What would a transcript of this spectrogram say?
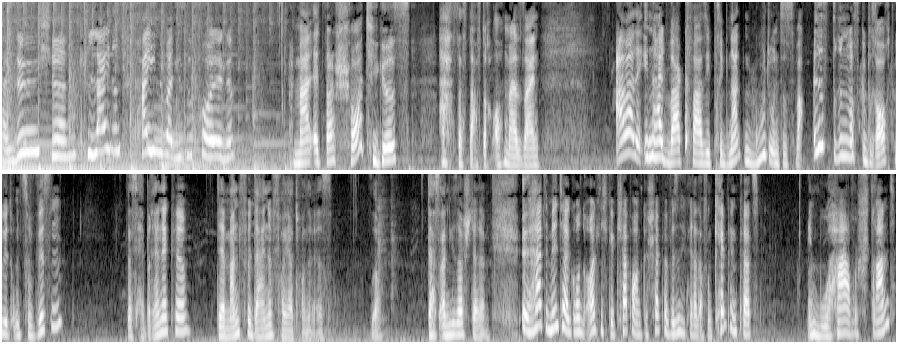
Hallöchen. Klein und fein war diese Folge. Mal etwas Shortiges. Ach, das darf doch auch mal sein. Aber der Inhalt war quasi prägnant und gut und es war alles drin, was gebraucht wird, um zu wissen, dass Herr Brennecke der Mann für deine Feuertonne ist. So. Das an dieser Stelle. Ihr hört im Hintergrund ordentlich Geklapper und Gescheppe. Wir sind hier gerade auf dem Campingplatz im Buhave Strand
